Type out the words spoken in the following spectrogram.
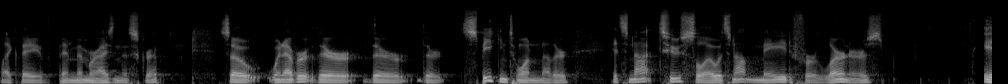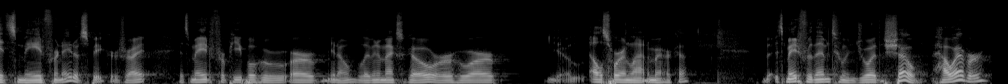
like they've been memorizing the script. So whenever they're they're they're speaking to one another, it's not too slow. It's not made for learners. It's made for native speakers, right? It's made for people who are you know living in Mexico or who are you know, elsewhere in Latin America. It's made for them to enjoy the show. However,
